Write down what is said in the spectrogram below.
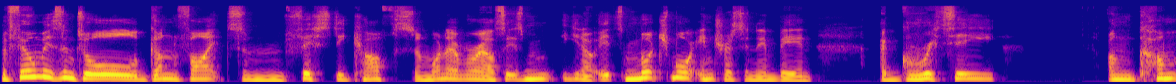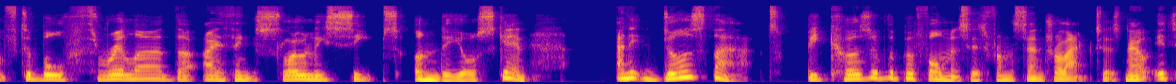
the film isn't all gunfights and fisticuffs and whatever else. It's you know it's much more interesting in being a gritty uncomfortable thriller that i think slowly seeps under your skin and it does that because of the performances from the central actors. Now it's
